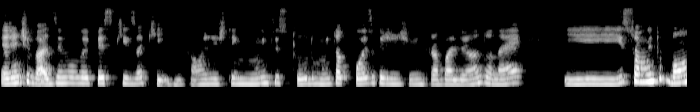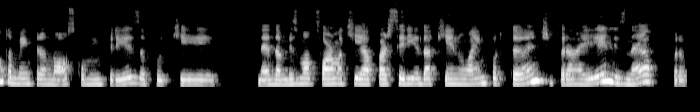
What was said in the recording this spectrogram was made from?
e a gente vai desenvolver pesquisa aqui. Então, a gente tem muito estudo, muita coisa que a gente vem trabalhando, né, e isso é muito bom também para nós como empresa, porque né? Da mesma forma que a parceria da Canon é importante para eles, né? Pra,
